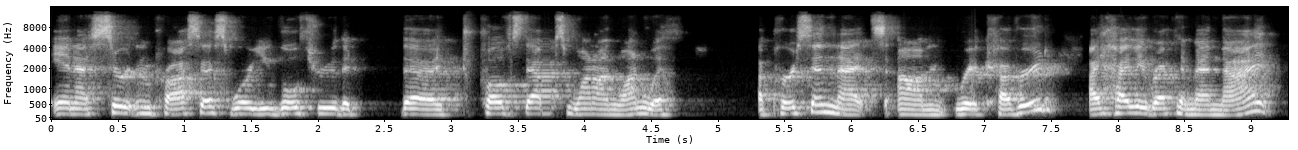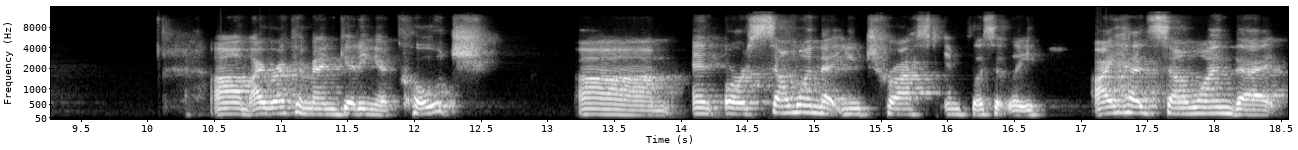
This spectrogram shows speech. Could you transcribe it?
in a certain process where you go through the, the 12 steps one on one with a person that's um, recovered. I highly recommend that. Um, I recommend getting a coach um, and or someone that you trust implicitly. I had someone that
